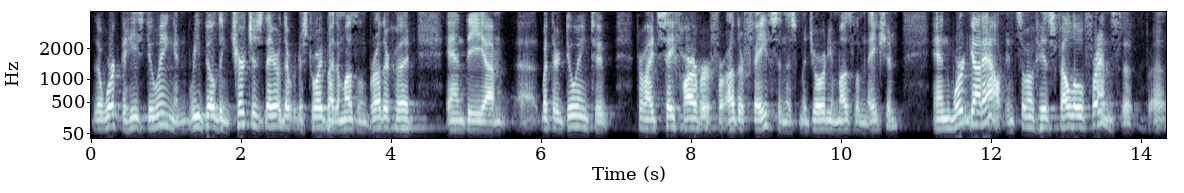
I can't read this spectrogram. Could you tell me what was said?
the work that he's doing and rebuilding churches there that were destroyed by the Muslim Brotherhood, and the um, uh, what they're doing to provide safe harbor for other faiths in this majority Muslim nation. And word got out, and some of his fellow friends, the uh,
